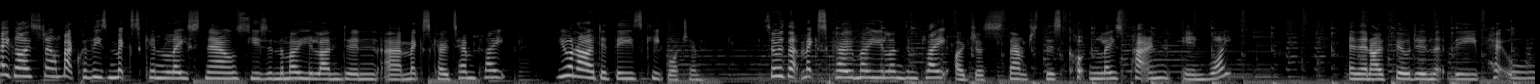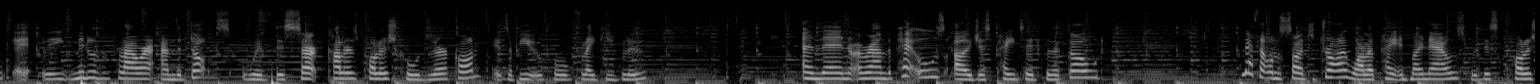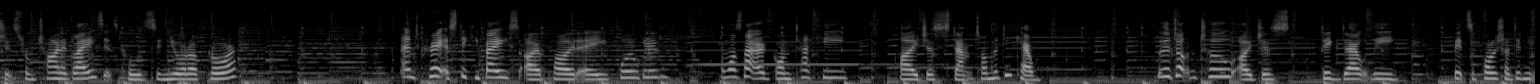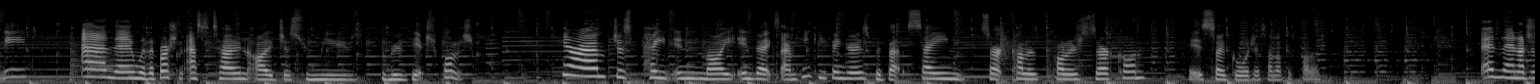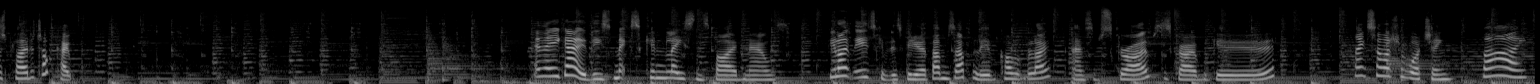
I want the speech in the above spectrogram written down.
Hey guys, today I'm back with these Mexican lace nails using the MoYou London uh, Mexico template. If you want to know I did these, keep watching. So with that Mexico MoYou London plate, I just stamped this cotton lace pattern in white. And then I filled in the petal, uh, the middle of the flower and the dots with this Colors polish called Zircon. It's a beautiful flaky blue. And then around the petals, I just painted with a gold Left that on the side to dry while I painted my nails with this polish. It's from China Glaze. It's called Señora Flora. And to create a sticky base, I applied a foil glue. And once that had gone tacky, I just stamped on the decal. With a dotting tool, I just digged out the bits of polish I didn't need. And then with a brush and acetone, I just removed, removed the extra polish. Here I am just painting my index and pinky fingers with that same Colors Polish Zircon. It is so gorgeous. I love this polish. And then I just applied a top coat. And there you go, these Mexican lace inspired nails. If you like these, give this video a thumbs up, leave a comment below, and subscribe. Subscribe good. Thanks so much for watching. Bye!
